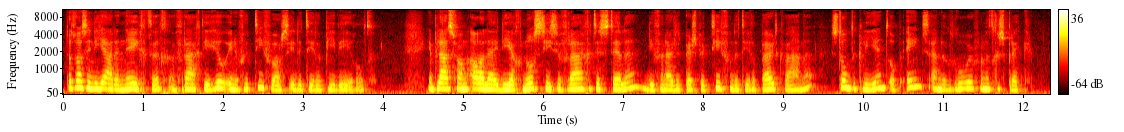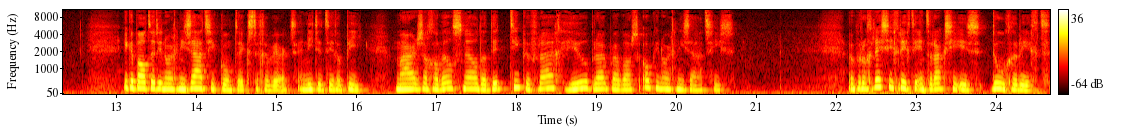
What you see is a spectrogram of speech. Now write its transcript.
Dat was in de jaren 90 een vraag die heel innovatief was in de therapiewereld. In plaats van allerlei diagnostische vragen te stellen die vanuit het perspectief van de therapeut kwamen, stond de cliënt opeens aan het roer van het gesprek. Ik heb altijd in organisatiecontexten gewerkt en niet in therapie, maar zag al wel snel dat dit type vraag heel bruikbaar was, ook in organisaties. Een progressiegerichte interactie is doelgericht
